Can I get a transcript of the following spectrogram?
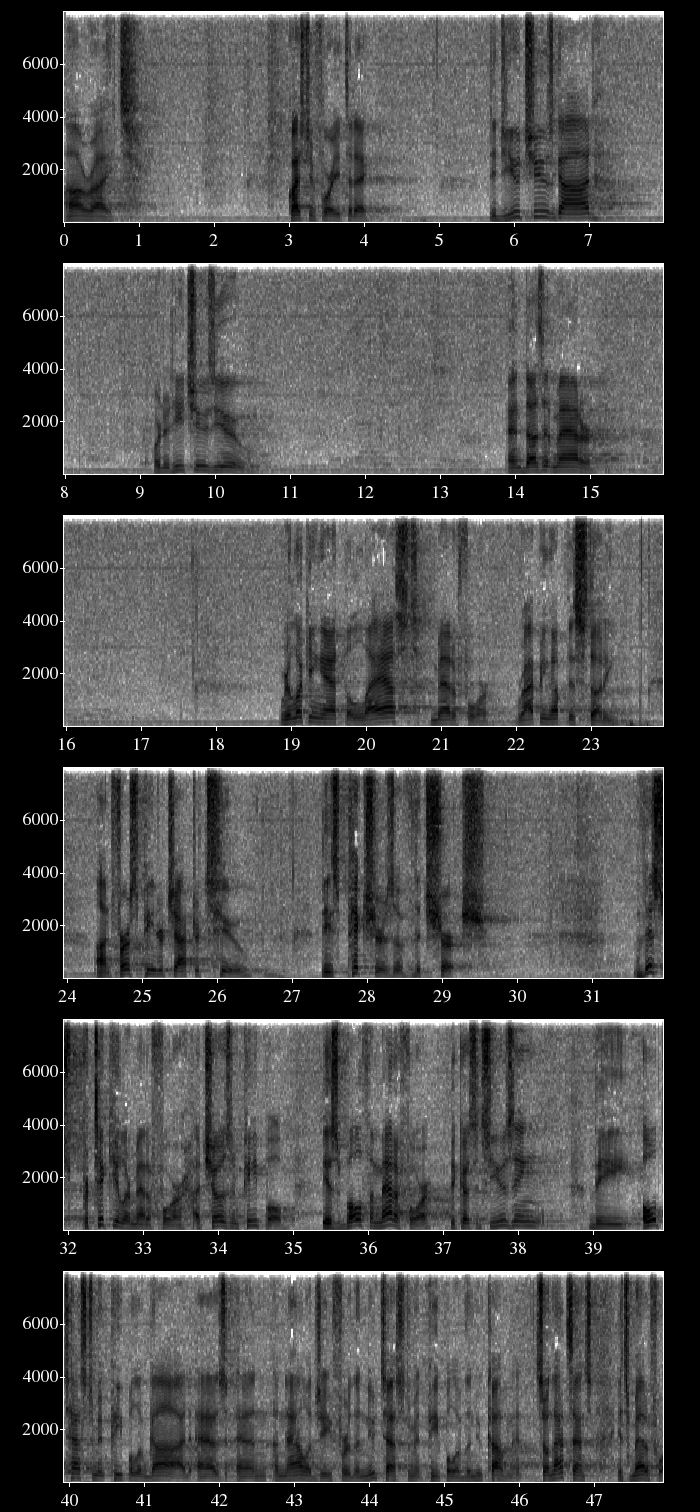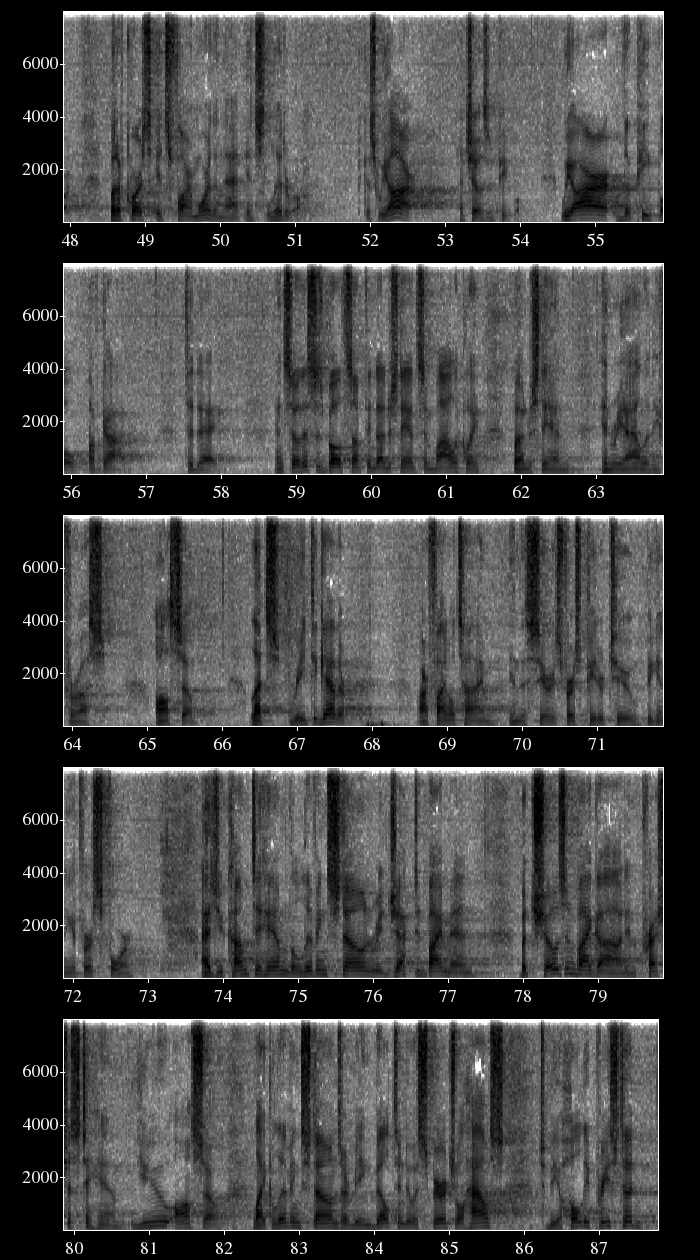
All right. Question for you today Did you choose God or did He choose you? And does it matter? We're looking at the last metaphor, wrapping up this study on 1 Peter chapter 2, these pictures of the church. This particular metaphor, a chosen people, is both a metaphor because it's using the Old Testament people of God as an analogy for the New Testament people of the New Covenant. So, in that sense, it's metaphor. But of course, it's far more than that, it's literal because we are a chosen people. We are the people of God today. And so, this is both something to understand symbolically, but understand in reality for us also. Let's read together our final time in this series, 1 Peter 2, beginning at verse 4. As you come to him, the living stone rejected by men, but chosen by God and precious to him, you also, like living stones, are being built into a spiritual house to be a holy priesthood,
